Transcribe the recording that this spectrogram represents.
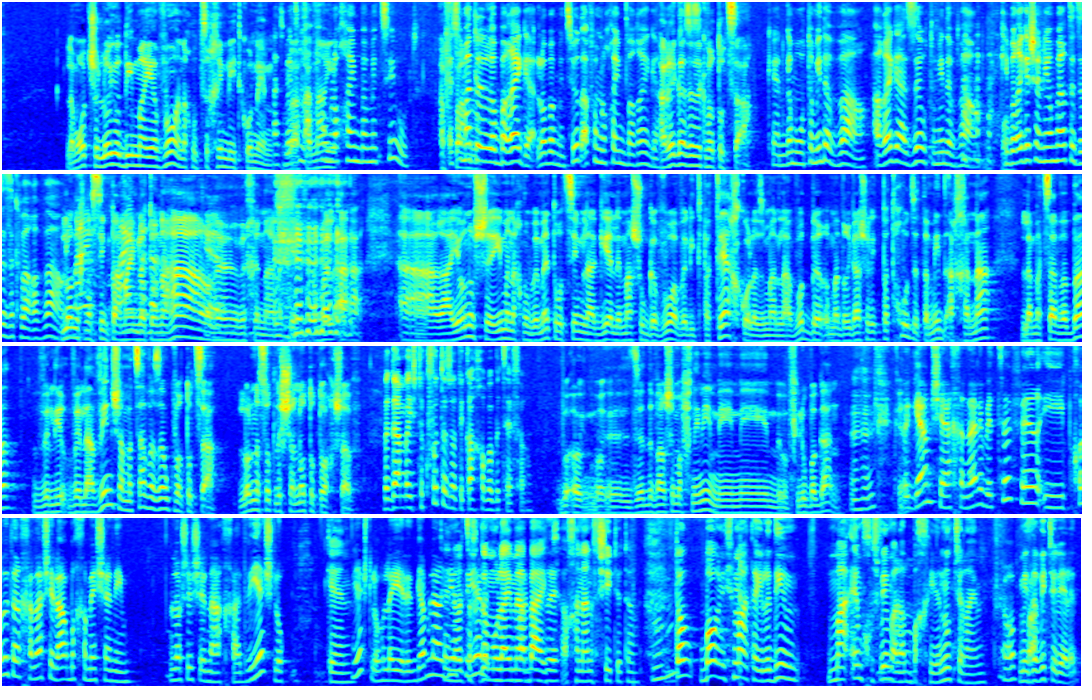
למרות שלא יודעים מה יבוא, אנחנו צריכים להתכונן. אז בעצם אף פעם היא... לא חיים במציאות. אף פעם לא. זאת אומרת, לא ברגע, לא במציאות, אף פעם לא חיים ברגע. הרגע הזה זה כבר תוצאה. כן, גם הוא תמיד עבר. הרגע הזה הוא תמיד עבר. נכון. כי ברגע שאני אומרת את זה, זה כבר עבר. לא נכנסים פעמיים לאותו נהר כן. וכן הלאה, כן. אבל הרעיון הוא שאם אנחנו באמת רוצים להגיע למשהו גבוה ולהתפתח כל הזמן, לעבוד במדרגה של התפתחות, זה תמיד הכנה למצב הבא, ולהבין שהמצב הזה הוא כבר תוצאה. לא לנסות לשנות אותו עכשיו. וגם בהשתקפות הזאת היא ככה בבית ספר. זה דבר שמפנימים, אפילו בגן. כן. וגם שההכנה לבית ספר היא פחות או יותר הכנה של 4-5 שנים, לא של שנה אחת, ויש לו. כן. יש לו, לילד, גם להרגיע כן, את הילד. כן, אבל צריך גם אולי מהבית, הכנה נפשית יותר. Mm-hmm. טוב, בואו נשמע את הילדים, מה הם חושבים על הבכיינות שלהם, מזווית של ילד.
